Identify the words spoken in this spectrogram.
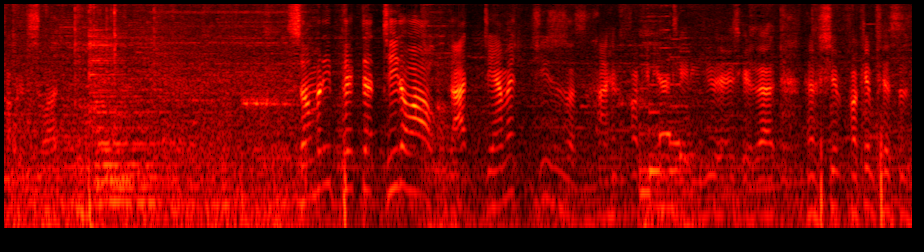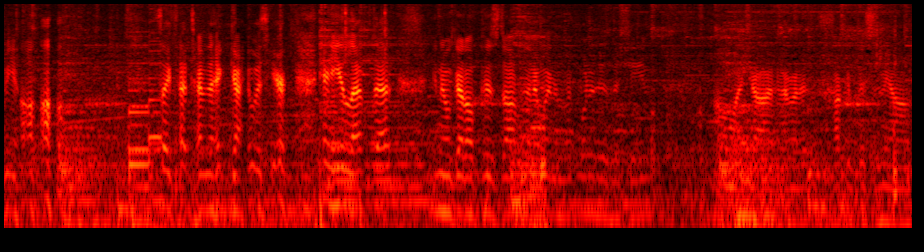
Fucking slut. Somebody pick that Tito out. God damn it. Jesus, that's I'm fucking irritating. You guys hear that? That shit fucking pisses me off. It's like that time that guy was here and he left that, you know, got all pissed off. And I went and looked one of his machines. Oh my god, I'm gonna fucking pisses me off.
